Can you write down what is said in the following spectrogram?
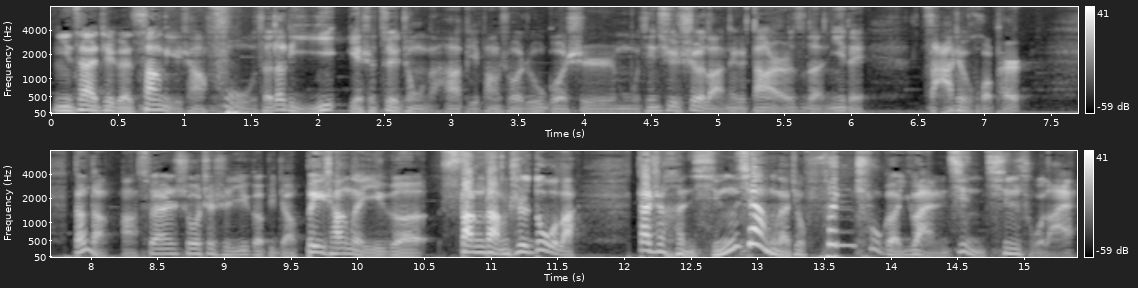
你在这个丧礼上负责的礼仪也是最重的哈。比方说，如果是母亲去世了，那个当儿子的你得砸这个火盆儿，等等啊。虽然说这是一个比较悲伤的一个丧葬制度了，但是很形象的就分出个远近亲属来，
